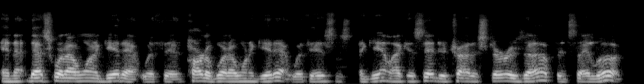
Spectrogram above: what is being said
And that's what I want to get at with it. Part of what I want to get at with this is again like I said to try to stir us up and say look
